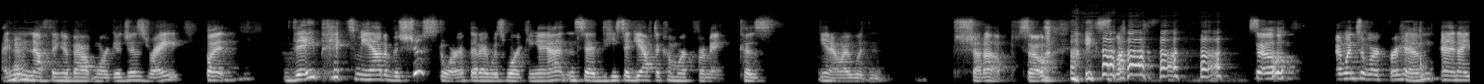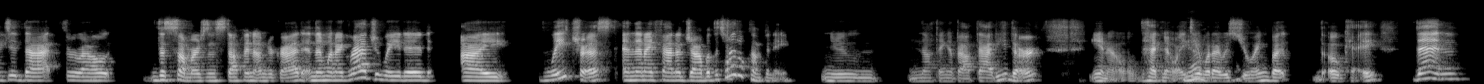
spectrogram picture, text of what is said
I knew nothing about mortgages, right? But they picked me out of a shoe store that I was working at and said, he said, you have to come work for me because, you know, I wouldn't shut up. So so I went to work for him and I did that throughout the summers and stuff in undergrad. And then when I graduated, I waitressed and then I found a job with the title company. Knew nothing about that either. You know, had no idea yeah. what I was doing, but okay. Then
